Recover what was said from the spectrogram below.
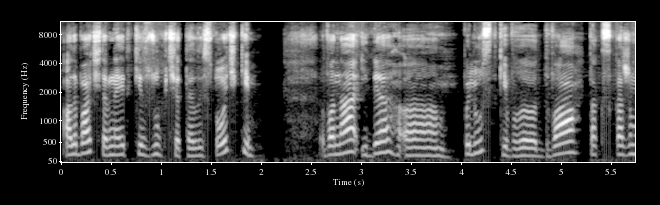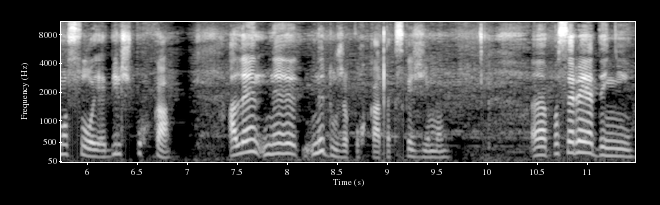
Але бачите, в неї такі зубчаті листочки. Вона йде е, пелюстки в два, так скажемо, слоя, більш пухка. Але не, не дуже пухка, так скажімо. Посередині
